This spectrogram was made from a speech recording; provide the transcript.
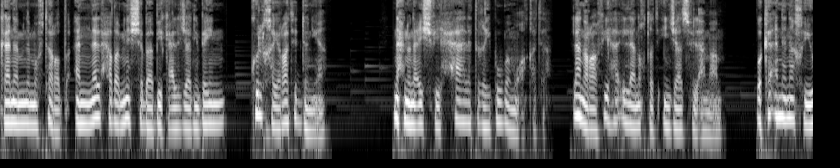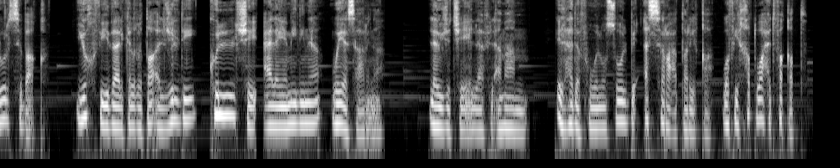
كان من المفترض أن نلحظ من الشبابيك على الجانبين كل خيرات الدنيا. نحن نعيش في حالة غيبوبة مؤقتة. لا نرى فيها إلا نقطة إنجاز في الأمام. وكأننا خيول سباق. يخفي ذلك الغطاء الجلدي كل شيء على يميننا ويسارنا. لا يوجد شيء إلا في الأمام. الهدف هو الوصول بأسرع طريقة وفي خط واحد فقط.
